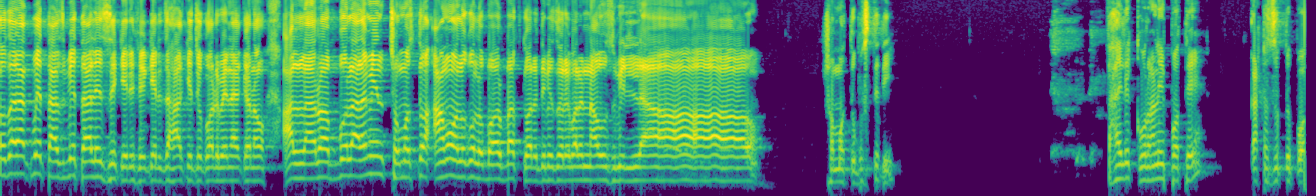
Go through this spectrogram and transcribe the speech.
রোজা রাখবে, তাজবে ফিকির যাহা কিছু করবে না কেন। আল্লাহ রাব্বুল আলামিন সমস্ত আমলগুলো বরবাদ করে দিবে। জোরে বলেন, নাউজুবিল্লাহ। সমস্ত উপস্থিতি? তাহলে কোরআনের পথে কাটাযুক্ত পথ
